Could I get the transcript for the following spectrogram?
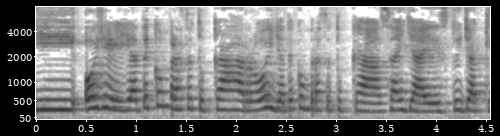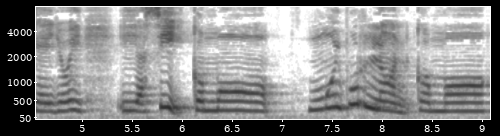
Y oye, ya te compraste tu carro y ya te compraste tu casa y ya esto y ya aquello y, y así, como muy burlón, como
